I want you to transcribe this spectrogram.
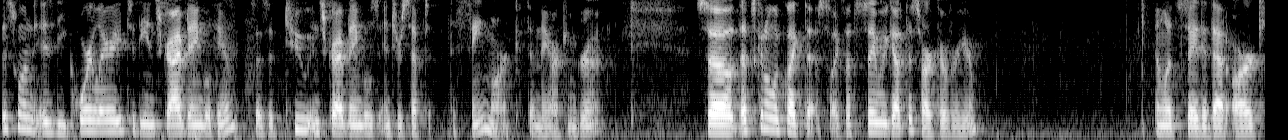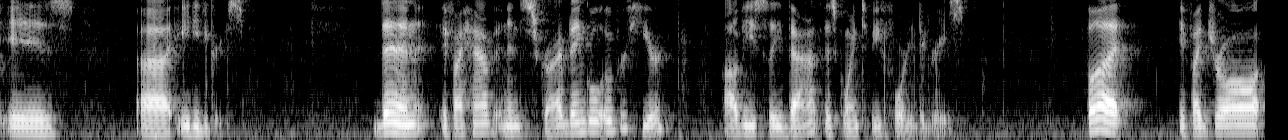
this one is the corollary to the inscribed angle theorem. It says if two inscribed angles intercept the same arc, then they are congruent. So that's going to look like this. Like let's say we got this arc over here. And let's say that that arc is uh, 80 degrees. Then if I have an inscribed angle over here, obviously that is going to be 40 degrees. But if I draw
